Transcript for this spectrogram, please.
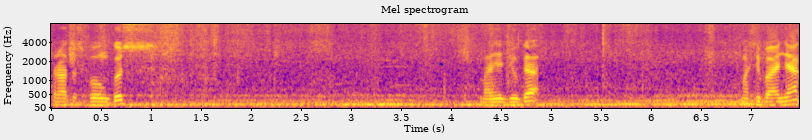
100 bungkus. Banyak juga. Masih banyak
